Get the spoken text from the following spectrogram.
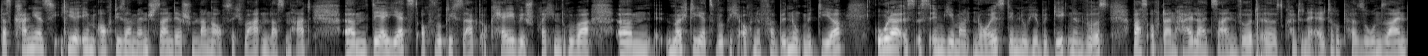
Das kann jetzt hier eben auch dieser Mensch sein, der schon lange auf sich warten lassen hat, ähm, der jetzt auch wirklich sagt, okay, wir sprechen drüber, ähm, möchte jetzt wirklich auch eine Verbindung mit dir. Oder es ist eben jemand Neues, dem du hier begegnen wirst, was auch dein Highlight sein wird. Äh, es könnte eine ältere Person sein,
